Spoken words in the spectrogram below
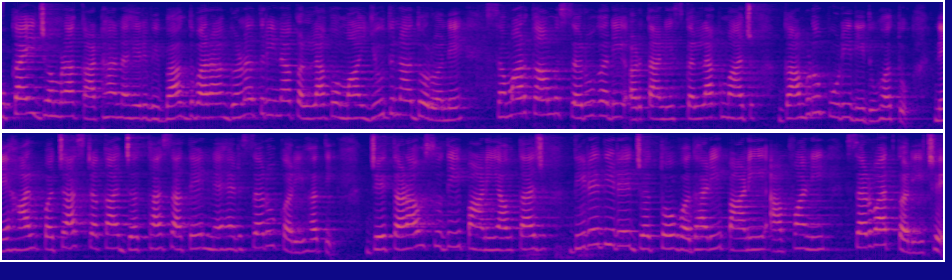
ઉકાઈ જમણા કાંઠા નહેર વિભાગ દ્વારા ગણતરીના કલાકોમાં યુદ્ધના ધોરણે સમારકામ શરૂ કરી અડતાલીસ કલાકમાં જ ગાબડું પૂરી દીધું હતું. ને હાલ પચાસ ટકા જથ્થા સાથે નહેર શરૂ કરી હતી. જે તળાવ સુધી પાણી આવતા જ ધીરે ધીરે જથ્થો વધારી પાણી આપવાની શરૂઆત કરી છે.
